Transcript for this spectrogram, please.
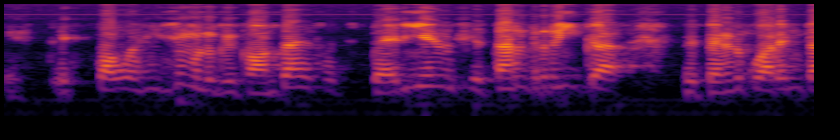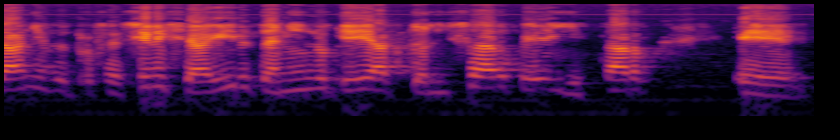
está buenísimo lo que contás, esa experiencia tan rica de tener 40 años de profesión y seguir teniendo que actualizarte y estar, eh,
